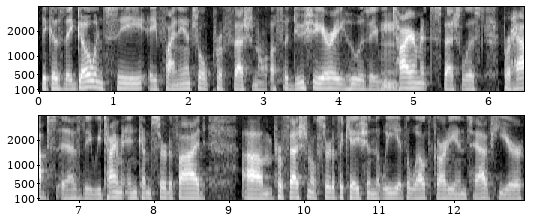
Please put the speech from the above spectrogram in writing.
because they go and see a financial professional, a fiduciary who is a retirement specialist, perhaps as the retirement income certified um, professional certification that we at the Wealth Guardians have here.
